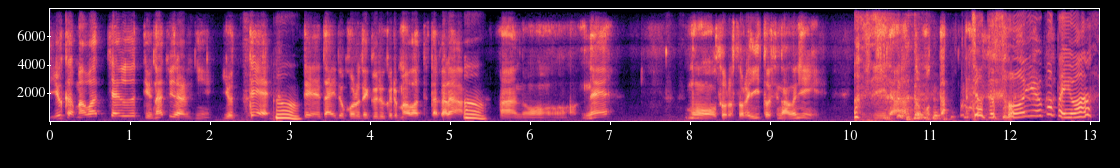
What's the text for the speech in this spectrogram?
ゆ床回っちゃうっていうナチュラルに言って、うん。で、台所でぐるぐる回ってたから、うん。あのーね、もうそろそろいい年なのに、いいなと思った。ちょっとそういうこと言わない。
